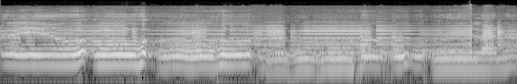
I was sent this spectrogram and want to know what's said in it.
เอ้ยโอ้ยละนะค่ะ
